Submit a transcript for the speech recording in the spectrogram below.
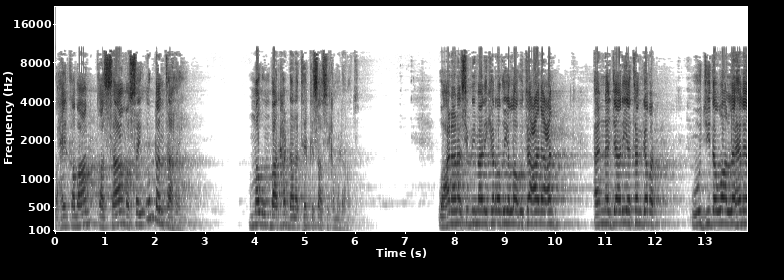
waxay qabaan qasaamo say u dhan tahay magun baa ka dhalatay qisaasi kama dhalato wa can anas bni maalikin radia allahu tacaala canh anna jaariyatan gabadh wujida waa la helay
